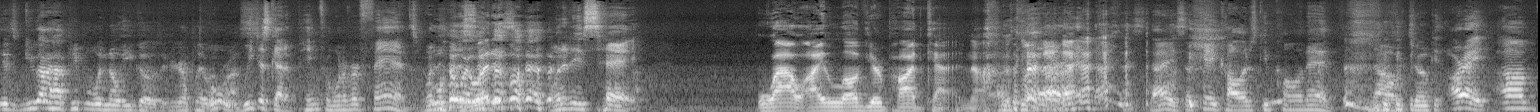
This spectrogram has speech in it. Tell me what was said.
it's you gotta have people with no egos if you're gonna play with Ooh, Russ. we just got a ping from one of our fans. What did, wait, he- wait, is- wait, wait. what did he say? Wow, I love your podcast. No. Okay, all right, nice, nice. Okay, callers, keep calling in. No, joking. All right, um,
